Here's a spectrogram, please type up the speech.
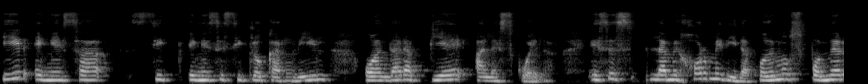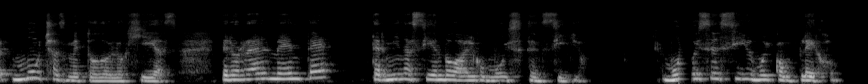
ir en, esa, en ese ciclocarril o andar a pie a la escuela. Esa es la mejor medida. Podemos poner muchas metodologías, pero realmente termina siendo algo muy sencillo, muy sencillo y muy complejo,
